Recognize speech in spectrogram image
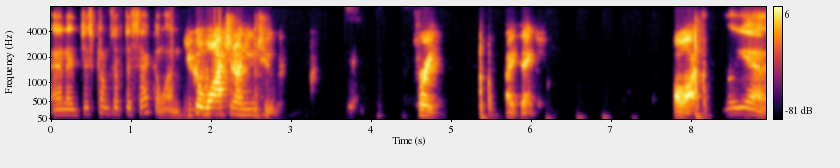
and it just comes up the second one. You can watch it on YouTube. Free, I think. Hold on. Oh yeah,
